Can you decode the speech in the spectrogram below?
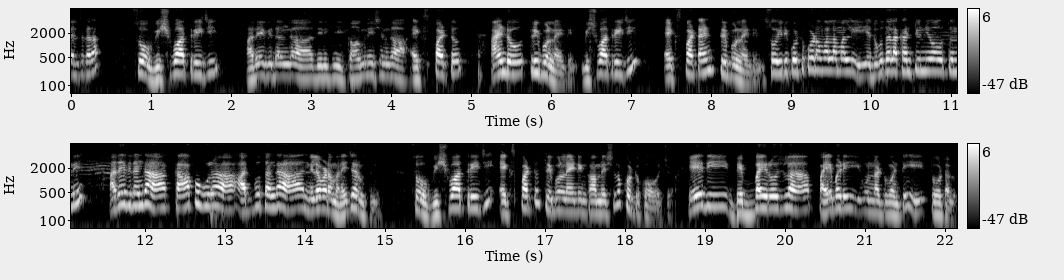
తెలుసు కదా? సో విశ్వ త్రీ జీ అదేవిధంగా దీనికి కాంబినేషన్గా expert and triple nineteen Vishwa three G expert and triple nineteen so ఇది కొట్టుకోవడం వల్ల మళ్ళీ ఎదుగుదల కంటిన్యూ అవుతుంది. అదేవిధంగా కాపు కూడా అద్భుతంగా నిలవడం అనేది జరుగుతుంది. So Vishwa three G expert triple nineteen కాంబినేషన్లో కొట్టుకోవచ్చు. ఏది డెబ్బై రోజుల పైబడి ఉన్నటువంటి తోటలు.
